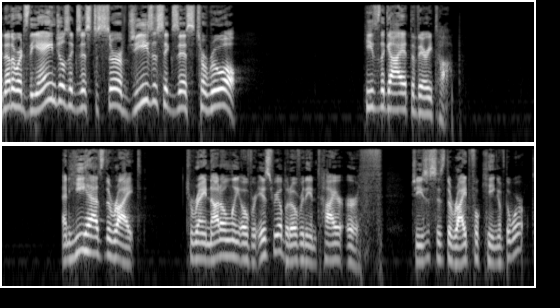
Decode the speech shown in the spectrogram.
In other words, the angels exist to serve, Jesus exists to rule. He's the guy at the very top. And he has the right to reign not only over Israel, but over the entire earth. Jesus is the rightful king of the world.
